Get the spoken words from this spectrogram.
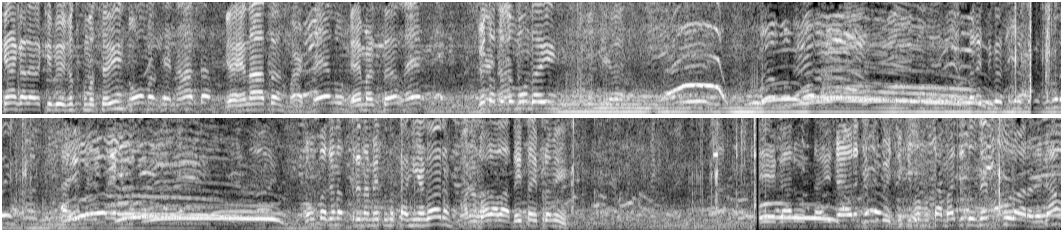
Quem é a galera que veio junto com você aí? Thomas, Renata, E aí, Renata? Marcelo, E aí, Marcelo? Alex. Junta todo mundo aí. Espera Nosso treinamento no carrinho agora? Bora lá, deita aí pra mim. E garoto, aí já é hora de se divertir que vamos estar mais de 200 por hora, legal?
